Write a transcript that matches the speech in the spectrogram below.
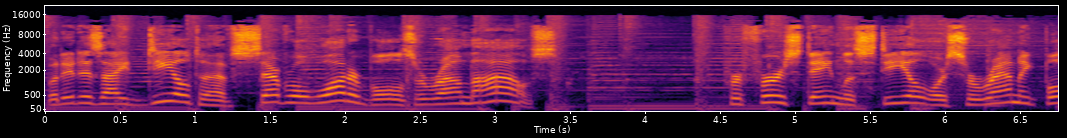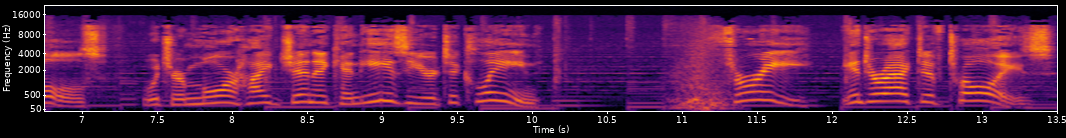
but it is ideal to have several water bowls around the house. Prefer stainless steel or ceramic bowls, which are more hygienic and easier to clean. 3. Interactive toys.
